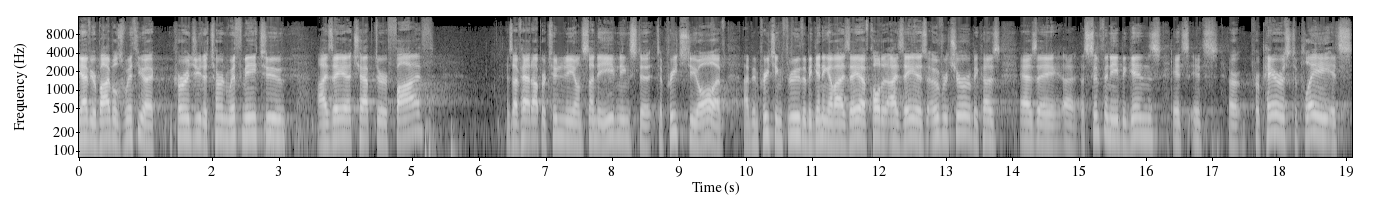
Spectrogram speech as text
you have your Bibles with you, I encourage you to turn with me to Isaiah chapter 5. As I've had opportunity on Sunday evenings to, to preach to you all, I've, I've been preaching through the beginning of Isaiah. I've called it Isaiah's Overture because as a, a, a symphony begins, its, its, or prepares to play its,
